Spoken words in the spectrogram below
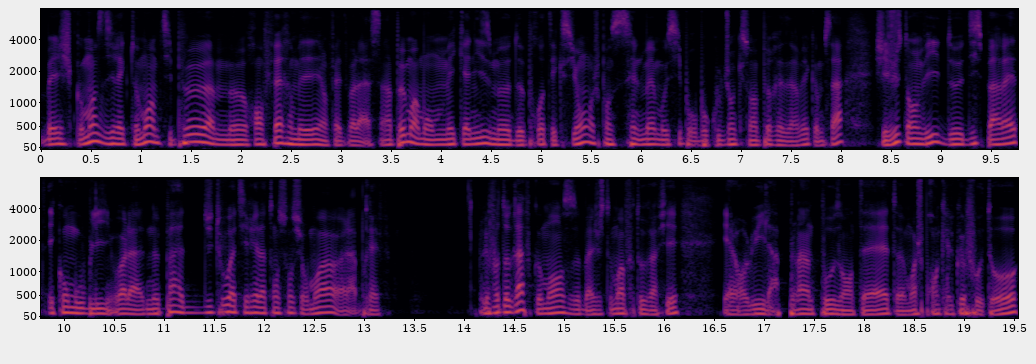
ben, je commence directement un petit peu à me renfermer. En fait, voilà, c'est un peu moi mon mécanisme de protection. Je pense que c'est le même aussi pour beaucoup de gens qui sont un peu réservés comme ça. J'ai juste envie de disparaître et qu'on m'oublie. Voilà, ne pas du tout attirer l'attention sur moi. Voilà, bref. Le photographe commence bah, justement à photographier. Et alors lui, il a plein de poses en tête. Moi, je prends quelques photos.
